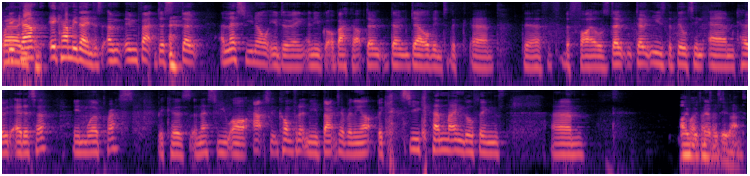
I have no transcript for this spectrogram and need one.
Well, it can it can be dangerous. Um, in fact, just don't unless you know what you're doing and you've got a backup. Don't don't delve into the um, the the files. Don't don't use the built-in um, code editor in WordPress because unless you are absolutely confident and you've backed everything up, because you can mangle things. Um, I would never do that.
